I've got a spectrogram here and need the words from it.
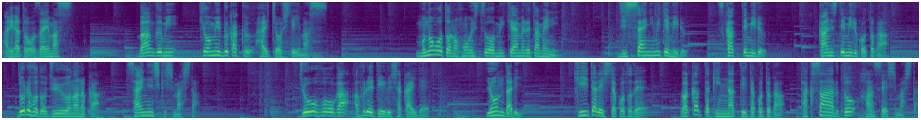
ありがとうございます。番組興味深く拝聴しています。物事の本質を見極めるために実際に見てみる使ってみる感じてみることがどれほど重要なのか再認識しました。情報があふれている社会で読んだり聞いたりしたことで分かった気になっていたことがたくさんあると反省しました。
